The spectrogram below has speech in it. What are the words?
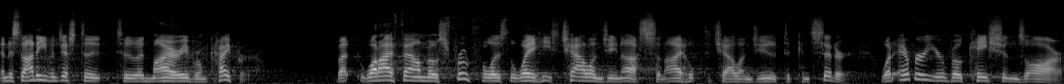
And it's not even just to, to admire Abram Kuyper. But what I found most fruitful is the way he's challenging us, and I hope to challenge you to consider whatever your vocations are,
